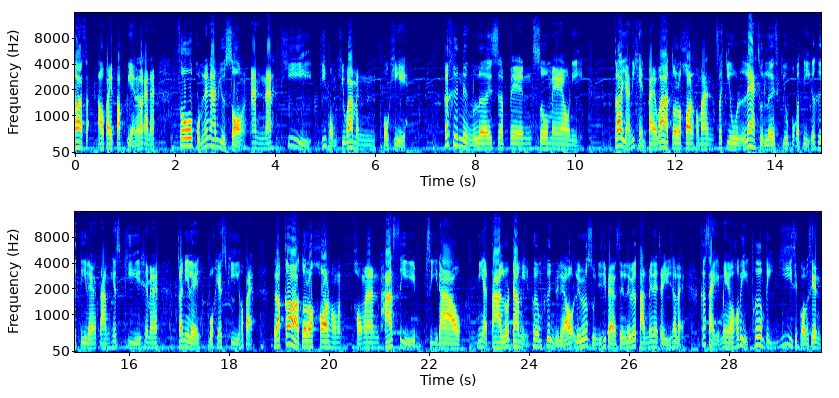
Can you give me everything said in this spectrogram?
ก็เอาไปปรับเปลี่ยนแล้วกันนะโซผมแนะนำอยู่ 2 อันนะ ที่ที่ผมคิดว่ามันโอเค ก็คือ 1 เลยจะเป็นโซแมวนี่ ก็อย่างที่เห็นไปว่าตัวละครของมันสกิลแรกสุดเลย สกิลปกติก็คือตีแรงตาม HP ใช่ไหม ก็นี่เลยบวก HP เข้าไป แล้วก็ตัวละครของมันของมันพาสซีฟสี่ดาว มีอัตราลดดาเมจเพิ่มขึ้นอยู่แล้วเลเวลศูนย์อยู่ที่8%เซนเลเวลตันไม่แน่ใจอยู่เท่าไหร่ ก็ใส่แมวเข้าไปอีกเพิ่มไปอีก20กว่าเปอร์เซ็นต์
